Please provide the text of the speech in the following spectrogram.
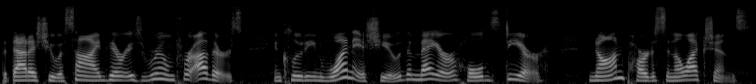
But that issue aside, there is room for others, including one issue the mayor holds dear nonpartisan elections.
